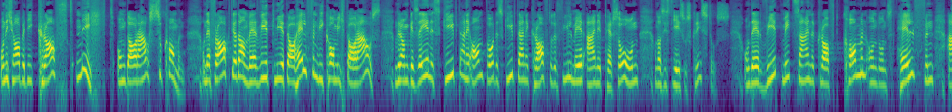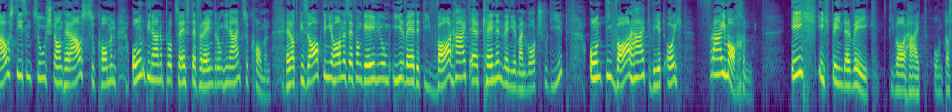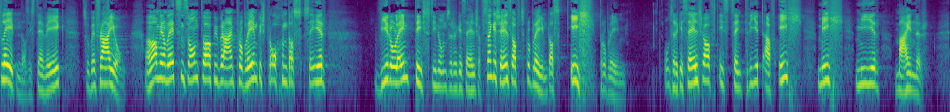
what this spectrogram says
Und ich habe die Kraft nicht, um da rauszukommen. Und er fragt ja dann, wer wird mir da helfen? Wie komme ich da raus? Und wir haben gesehen, es gibt eine Antwort, es gibt eine Kraft oder vielmehr eine Person. Und das ist Jesus Christus. Und er wird mit seiner Kraft kommen und uns helfen, aus diesem Zustand herauszukommen und in einen Prozess der Veränderung hineinzukommen. Er hat gesagt im Johannesevangelium, ihr werdet die Wahrheit erkennen, wenn ihr mein Wort Wort studiert und die Wahrheit wird euch frei machen. Ich, ich bin der Weg, die Wahrheit und das Leben. Das ist der Weg zur Befreiung. Dann haben wir am letzten Sonntag über ein Problem gesprochen, das sehr virulent ist in unserer Gesellschaft. Es ist ein Gesellschaftsproblem, das Ich-Problem. Unsere Gesellschaft ist zentriert auf Ich, mich, mir, meiner.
